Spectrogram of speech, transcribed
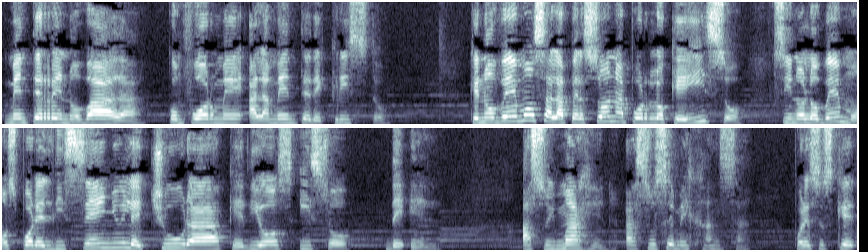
mente renovada conforme a la mente de Cristo. Que no vemos a la persona por lo que hizo, sino lo vemos por el diseño y lechura que Dios hizo de él, a su imagen, a su semejanza. Por eso es que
